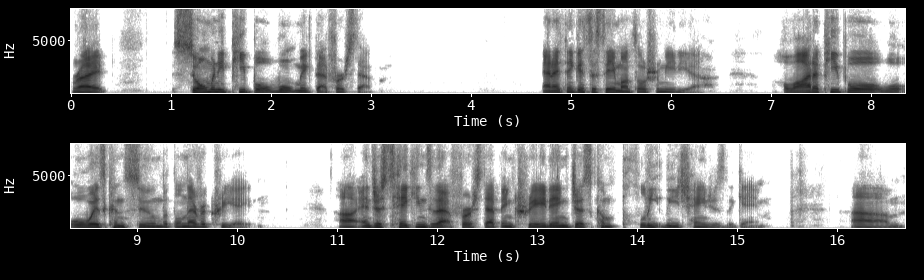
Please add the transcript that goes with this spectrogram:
right? So many people won't make that first step. And I think it's the same on social media. A lot of people will always consume, but they'll never create. Uh, and just taking to that first step in creating just completely changes the game. Um,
